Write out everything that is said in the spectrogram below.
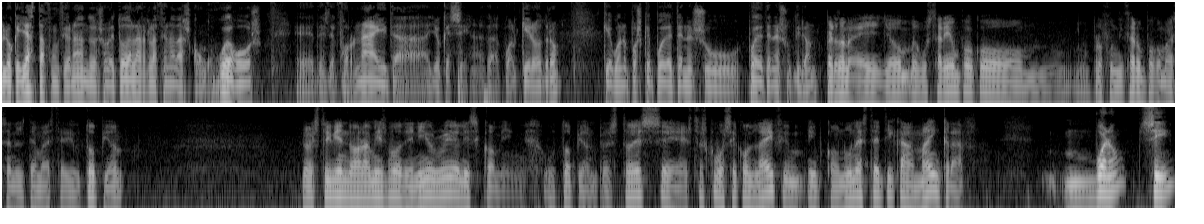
lo que ya está funcionando, sobre todo las relacionadas con juegos, eh, desde Fortnite a, yo qué sé, a cualquier otro, que bueno, pues que puede tener su, puede tener su tirón. Perdona, eh, yo me gustaría un poco mm, profundizar un poco más en el tema este de Utopion. Lo estoy viendo ahora mismo, The New Real is Coming, Utopion. Pero esto es, eh, esto es como Second Life y, con una estética Minecraft. Bueno, sí.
